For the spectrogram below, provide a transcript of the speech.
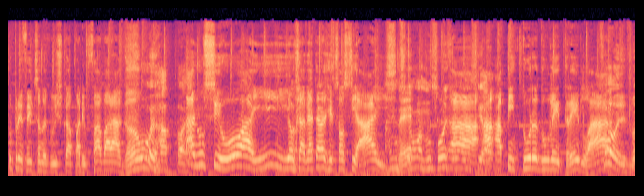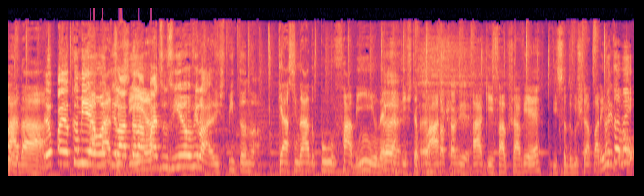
o prefeito de Santa Cruz do Caparibe, Fábio Aragão, Oi, rapaz. anunciou aí, eu já vi até nas redes sociais, Anunciou né? um anúncio foi foi a, a, a pintura do letreiro lá, Foi, foi. lá da... Eu, pai, eu caminhei ontem lá pela Pazuzinha, eu vi lá, eles pintando lá. Que é assinado por Fabinho, né? É, que é artista é, plástico. Fábio Xavier. Aqui, Fábio Xavier, de Santa Cruz do Caparibe. Tá e também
